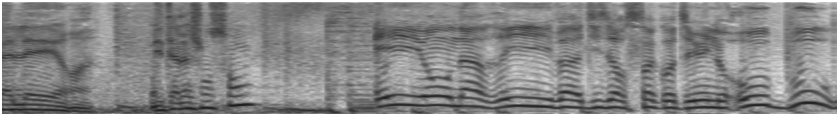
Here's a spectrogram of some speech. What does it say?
Thaler. Mais t'as la chanson? Et on arrive à 10h51 au bout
